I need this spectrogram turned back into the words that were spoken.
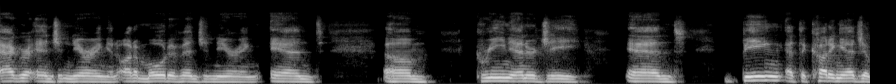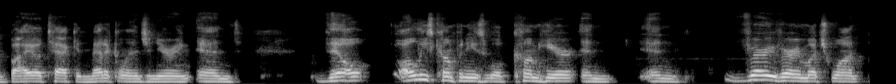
agri engineering and automotive engineering and um, green energy and being at the cutting edge of biotech and medical engineering and they'll all these companies will come here and and very very much want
